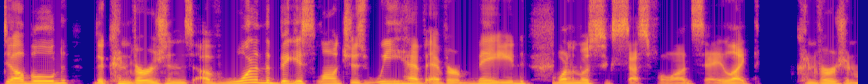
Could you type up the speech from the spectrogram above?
doubled the conversions of one of the biggest launches we have ever made, one of the most successful, I'd say, like conversion,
